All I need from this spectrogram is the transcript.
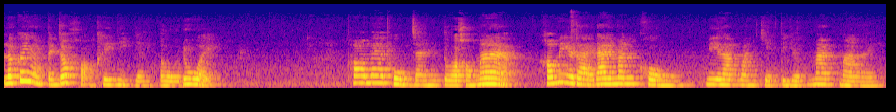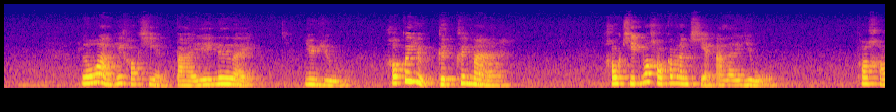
แล้วก็ยังเป็นเจ้าของคลินิกใหญ่โตด้วย พ่อแม่ภูมิใจในตัวเขามาก เขามีรายได้มั่นคง มีรางวัลเกียรติยศมากมาย ระหว่างที่เขาเขียนไปเรื่อยๆ อยู่ๆ เขาก็หยุดกึกขึ้นมา เขาคิดว่าเขากำลังเขียนอะไรอยู่ เพราะเขา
